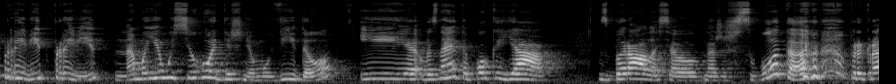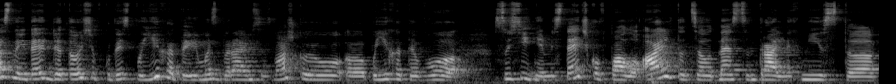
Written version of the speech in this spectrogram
привіт-привіт! На моєму сьогоднішньому відео. І ви знаєте, поки я збиралася, в нас ж субота, прекрасний день для того, щоб кудись поїхати. І ми збираємося з Машкою е, поїхати в сусіднє містечко в Пало Альто. Це одне з центральних міст е,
